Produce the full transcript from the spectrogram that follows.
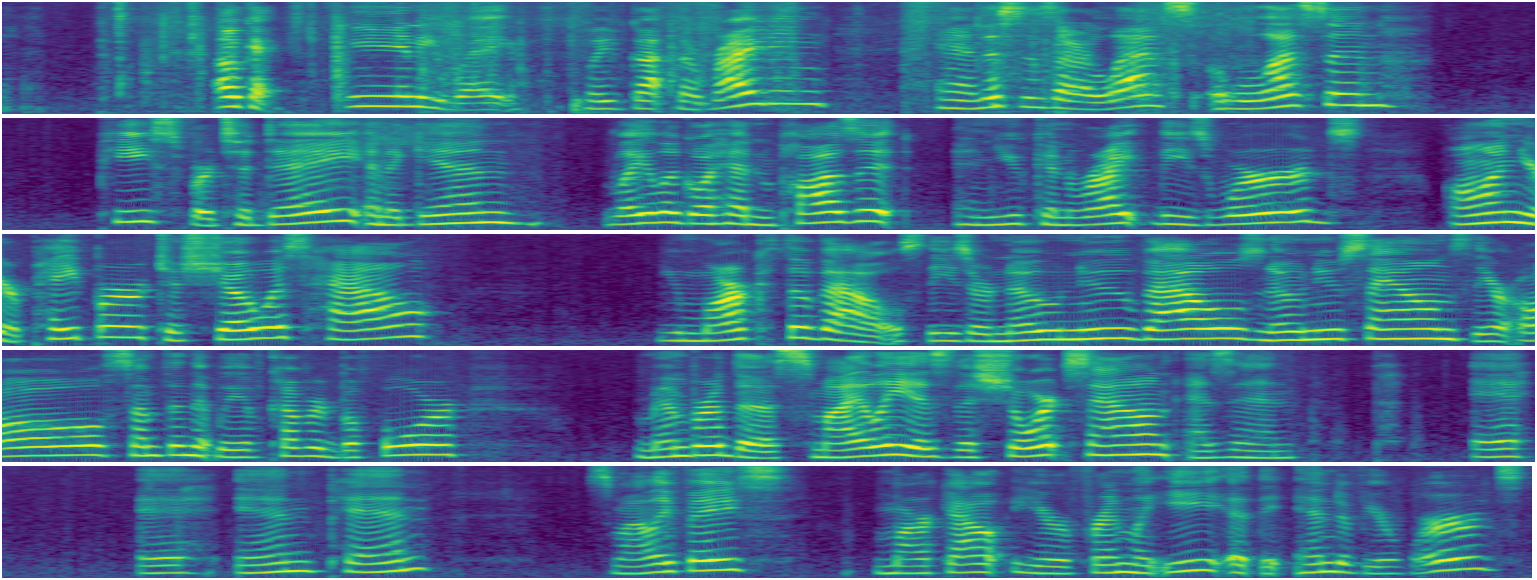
Okay, anyway, we've got the writing, and this is our last lesson piece for today. And again, Layla, go ahead and pause it, and you can write these words on your paper to show us how you mark the vowels. These are no new vowels, no new sounds. They're all something that we have covered before. Remember the smiley is the short sound as in p, eh, eh, in, pen. Smiley face. Mark out your friendly E at the end of your words.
